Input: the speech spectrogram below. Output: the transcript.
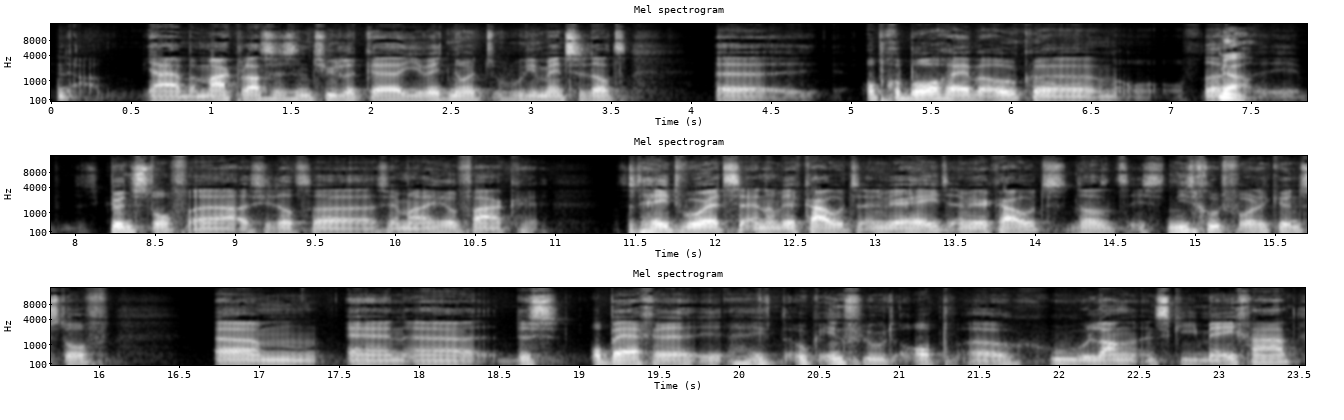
En, Ja, bij Marktplaats is natuurlijk, eh, je weet nooit hoe die mensen dat eh, opgeborgen hebben ook. eh, of dat, Ja. dus kunststof, als je dat zeg maar heel vaak, als het heet wordt en dan weer koud en weer heet en weer koud, dat is niet goed voor de kunststof. Ehm, en dus opbergen heeft ook invloed op hoe lang een ski meegaat.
